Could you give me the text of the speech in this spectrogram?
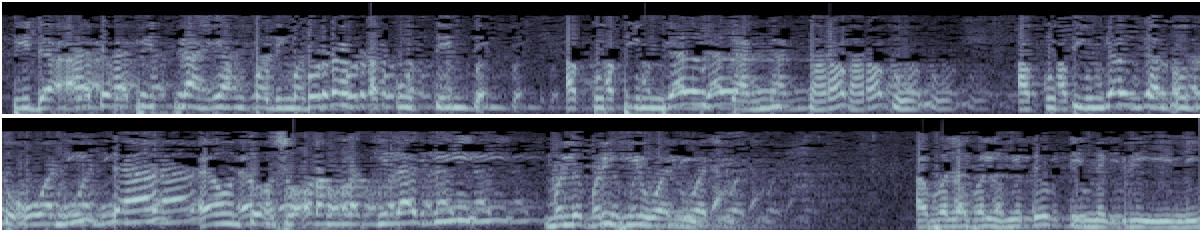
Tidak ada fitnah yang paling berat aku aku tinggalkan taraftu. Aku tinggalkan untuk wanita, eh, untuk seorang laki-laki melebihi wanita. Apalagi hidup di negeri ini,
